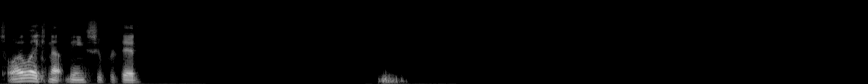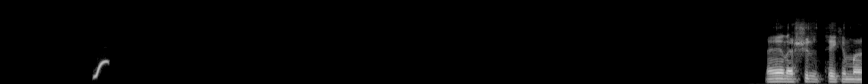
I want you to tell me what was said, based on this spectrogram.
So I like not being super dead. Man, I should have taken my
